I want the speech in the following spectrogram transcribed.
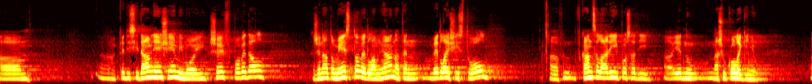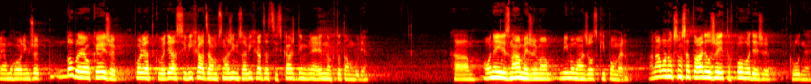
Um, kedy si dávnejšie mi môj šéf povedal, že na to miesto vedľa mňa, na ten vedľajší stôl, v kancelárii posadí jednu našu kolegyňu. A ja mu hovorím, že dobre, OK, že v poriadku, vedia, ja si vychádzam, snažím sa vychádzať si s každým, mne jedno, kto tam bude. A o nej je známe, že má mimo manželský pomer. A navonok som sa tváril, že je to v pohode, že kľudne.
